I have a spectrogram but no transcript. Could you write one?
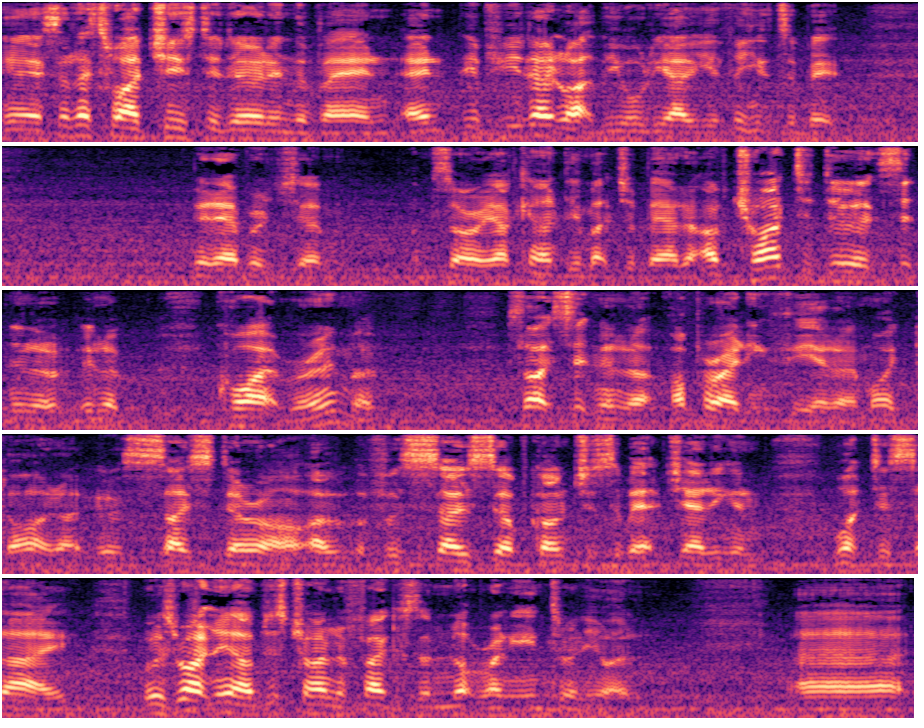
yeah, so that's why I choose to do it in the van. And if you don't like the audio, you think it's a bit, bit average. Um, I'm sorry, I can't do much about it. I've tried to do it sitting in a in a quiet room. It's like sitting in an operating theatre. My God, it was so sterile. I was so self-conscious about chatting and what to say. Whereas right now, I'm just trying to focus on not running into anyone, uh,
